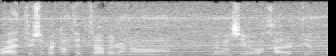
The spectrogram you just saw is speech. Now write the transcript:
Buah, estoy súper concentrado, pero no, no consigo bajar el tiempo.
